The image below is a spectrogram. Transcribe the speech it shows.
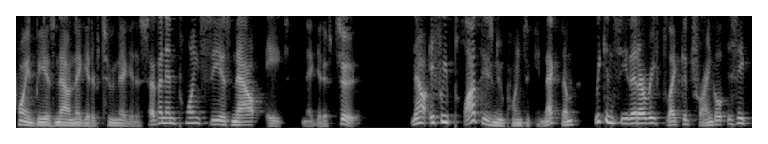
Point B is now negative 2, negative 7. And point C is now 8, negative 2. Now, if we plot these new points and connect them, we can see that our reflected triangle is a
